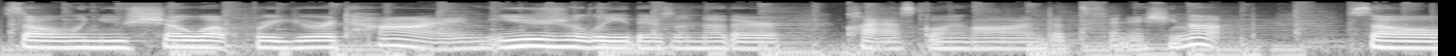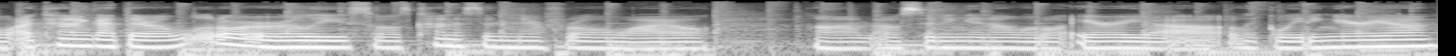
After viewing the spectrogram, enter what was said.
So when you show up for your time, usually there's another class going on that's finishing up. So I kind of got there a little early, so I was kind of sitting there for a while. Um, I was sitting in a little area, like waiting area,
